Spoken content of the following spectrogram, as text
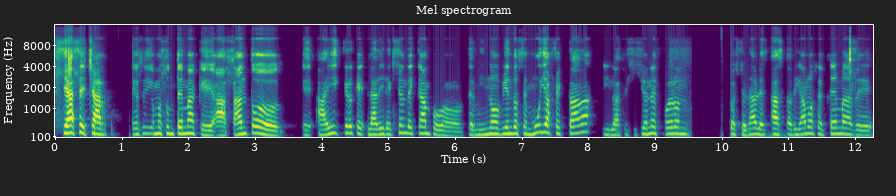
se hace echar. Es, digamos, un tema que a Santos, eh, ahí creo que la dirección de campo terminó viéndose muy afectada y las decisiones fueron cuestionables. Hasta, digamos, el tema de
